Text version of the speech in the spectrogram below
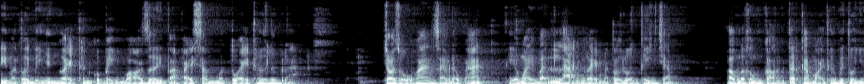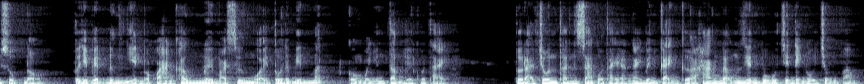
Khi mà tôi bị những người thân của mình bỏ rơi Và phải sống một tuổi thơ lưu lạc. Cho dù hoang dại độc ác, Thì ông ấy vẫn là người mà tôi luôn kính trọng. Ông đã không còn tất cả mọi thứ với tôi như sụp đổ. Tôi chỉ biết đứng nhìn vào khoảng không Nơi mà sư muội tôi đã biến mất Cùng với những tầm viết của thầy. Tôi đã trốn thân xác của thầy ở ngay bên cạnh cửa hang động Diên Vũ trên đỉnh núi Trùng phòng.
